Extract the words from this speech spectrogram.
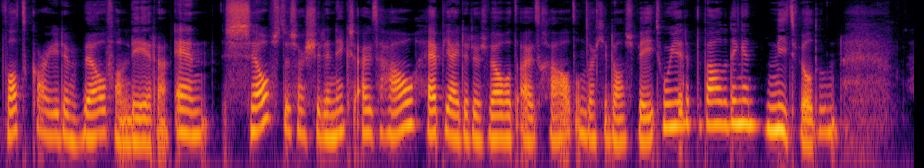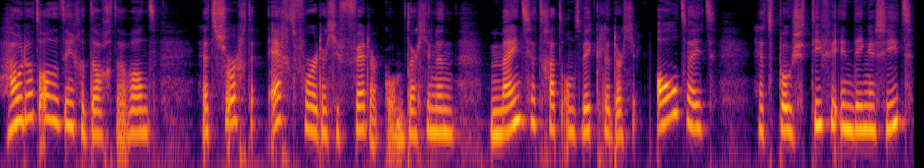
Wat kan je er wel van leren? En zelfs dus als je er niks uit haalt, heb jij er dus wel wat uitgehaald, omdat je dan weet hoe je de bepaalde dingen niet wil doen. Hou dat altijd in gedachten, want het zorgt er echt voor dat je verder komt. Dat je een mindset gaat ontwikkelen, dat je altijd het positieve in dingen ziet,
